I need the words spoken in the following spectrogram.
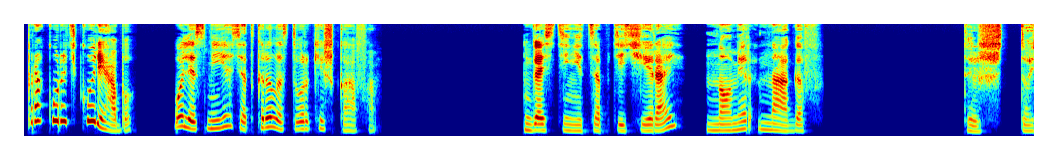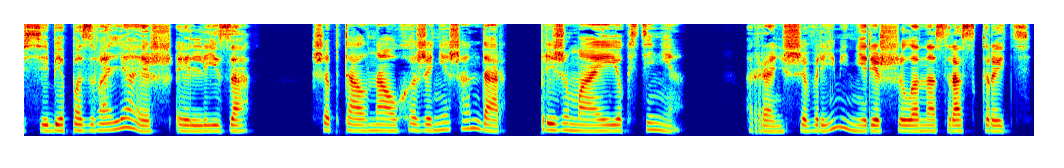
Про курочку-рябу». Оля, смеясь, открыла створки шкафа. Гостиница «Птичий рай», номер Нагов. «Ты что себе позволяешь, Элиза?» — шептал на ухо жене Шандар, прижимая ее к стене. «Раньше времени решила нас раскрыть.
